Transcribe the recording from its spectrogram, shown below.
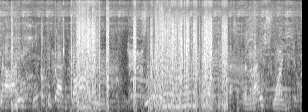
Guys. Look at that vine. That's a nice one.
